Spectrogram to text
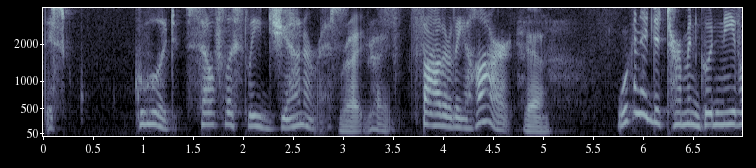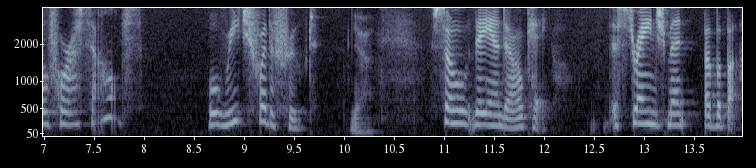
this good, selflessly generous, Right, right. fatherly heart, yeah. we're going to determine good and evil for ourselves. We'll reach for the fruit. Yeah. So they end up, okay, estrangement, blah, blah, blah.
